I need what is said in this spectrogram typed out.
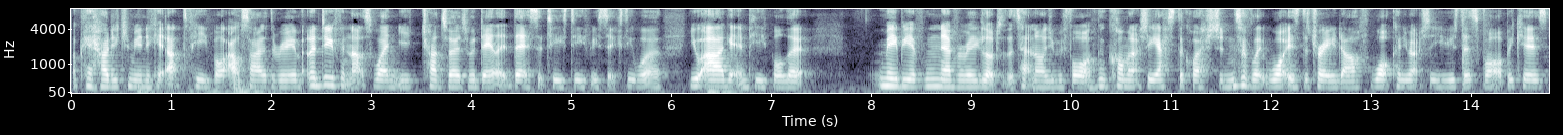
okay, how do you communicate that to people outside of the room? And I do think that's when you transfer to a day like this at TCT 3Sixty where you are getting people that maybe have never really looked at the technology before and can come and actually ask the questions of like what is the trade-off? What can you actually use this for? Because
